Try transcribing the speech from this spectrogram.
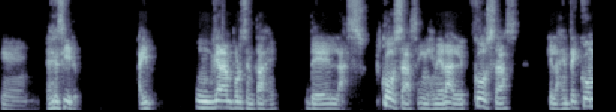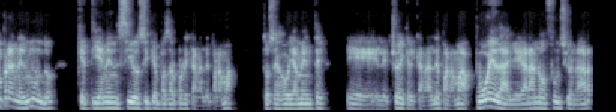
Eh, es decir, hay un gran porcentaje de las cosas en general, cosas que la gente compra en el mundo que tienen sí o sí que pasar por el canal de Panamá. Entonces, obviamente, eh, el hecho de que el canal de Panamá pueda llegar a no funcionar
